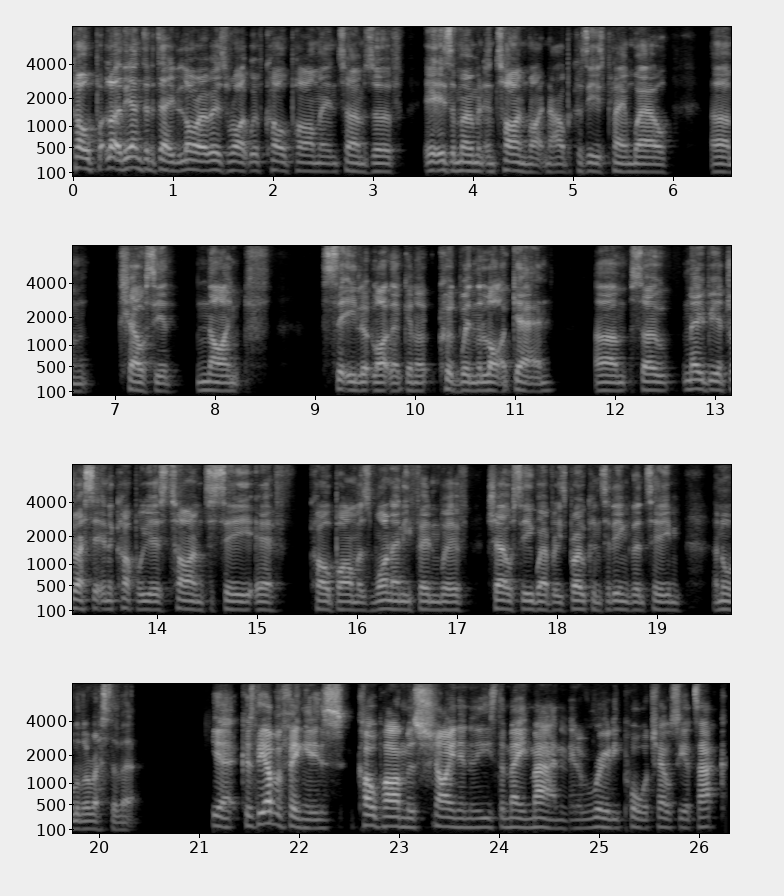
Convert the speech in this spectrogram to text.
Cole, like at the end of the day, Laura is right with Cole Palmer in terms of it is a moment in time right now because he is playing well. Um, Chelsea ninth, City look like they're gonna could win the lot again. Um, so maybe address it in a couple years' time to see if Cole Palmer's won anything with Chelsea, whether he's broken to the England team, and all of the rest of it. Yeah, because the other thing is Cole Palmer's shining and he's the main man in a really poor Chelsea attack.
